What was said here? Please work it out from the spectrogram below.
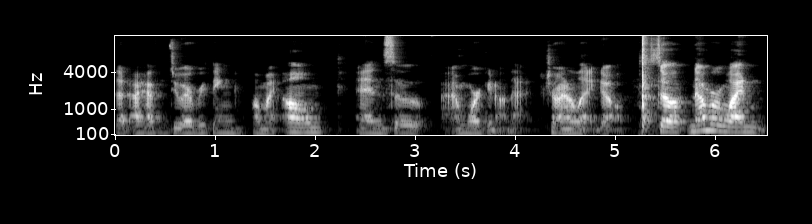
that I have to do everything on my own. And so I'm working on that, trying to let go. So number one,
